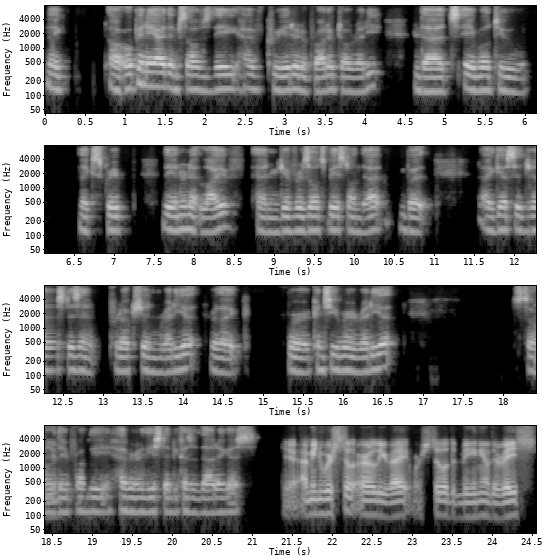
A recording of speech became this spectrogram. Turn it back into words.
Like uh, OpenAI themselves, they have created a product already that's able to like scrape the internet live and give results based on that but i guess it just isn't production ready yet or like for consumer ready yet. So yeah. they probably haven't released it because of that i guess. Yeah i mean we're still early right? We're still at the beginning of the race.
